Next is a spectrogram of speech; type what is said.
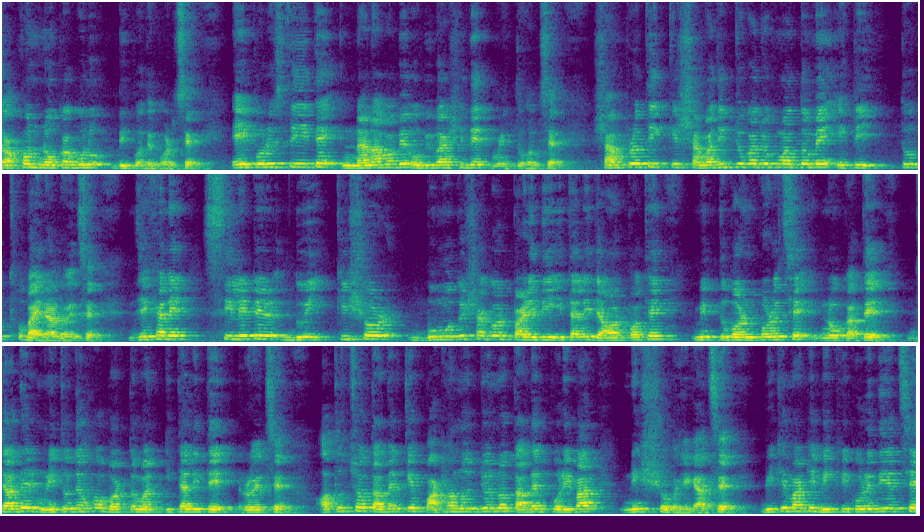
যখন নৌকাগুলো বিপদে পড়ছে। এই পরিস্থিতিতে নানাভাবে অভিবাসীদের মৃত্যু হচ্ছে। সাম্প্রতিক সামাজিক যোগাযোগ মাধ্যমে একটি তথ্য ভাইরাল হয়েছে, যেখানে সিলেটের দুই কিশোর ভূমধ্যসাগর পাড়ি দিয়ে ইতালি যাওয়ার পথে মৃত্যুবরণ করেছে নৌকাতে, যাদের মৃতদেহ বর্তমান ইতালিতে রয়েছে। অথচ তাদেরকে পাঠানোর জন্য তাদের পরিবার নিঃস্ব হয়ে গেছে। বিটে মাটি বিক্রি করে দিয়েছে,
